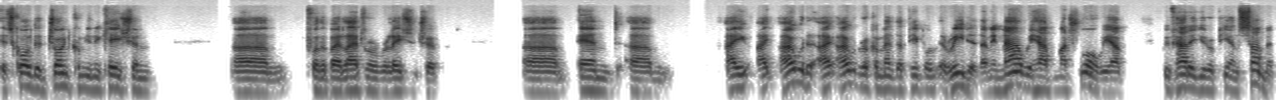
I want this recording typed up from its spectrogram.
it's called a joint communication um, for the bilateral relationship. Um, and um, I, I, I, would I, I, would recommend that people read it. I mean, now we have much more. We have we've had a European summit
